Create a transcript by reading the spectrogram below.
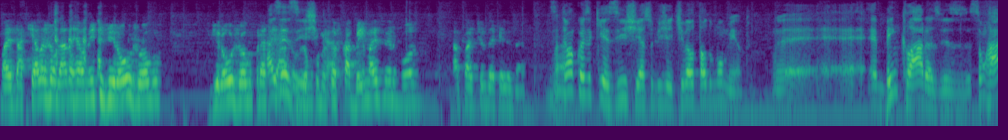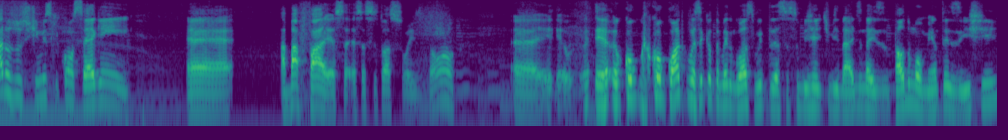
mas aquela jogada realmente virou o jogo. Virou o jogo para Mas Seattle. o jogo existe, começou cara. a ficar bem mais nervoso a partir daquele snap. Se tem uma coisa que existe e é subjetiva é o tal do momento. É, é- é bem claro às vezes. São raros os times que conseguem é, abafar essa- essas situações. Então, é, eu, eu- eu con- concordo com você que eu também não gosto muito dessas subjetividades, mas o tal do momento existe.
